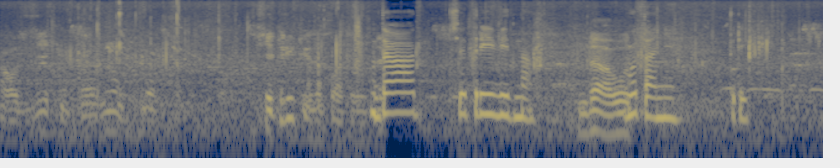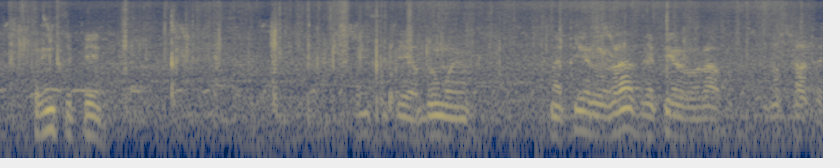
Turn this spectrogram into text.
А вот здесь, ну. Все три ты захватываешь, да? Да, все три видно. Да, вот, Вот они, три. в принципе, в принципе, я думаю, на первый раз, для первого раза достаточно.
